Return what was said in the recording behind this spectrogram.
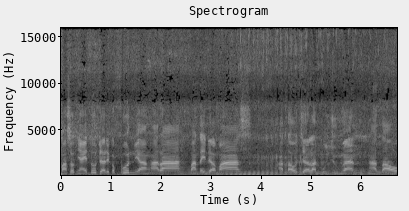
Masuknya itu dari kebun yang arah Pantai Damas atau Jalan Munjungan atau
